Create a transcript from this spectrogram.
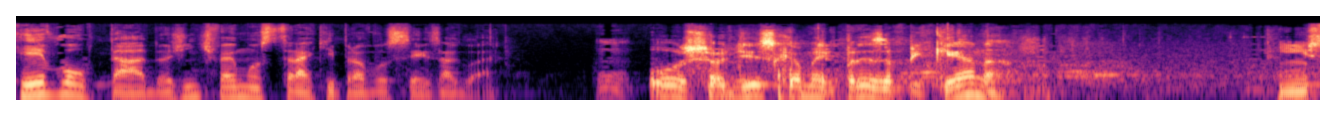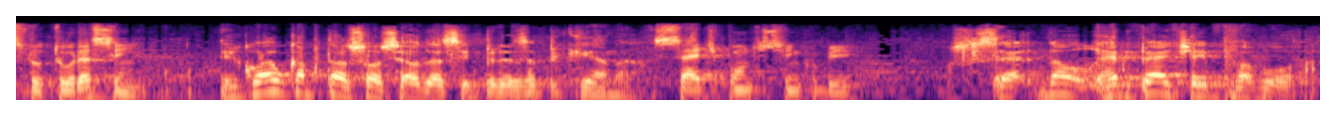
revoltado. A gente vai mostrar aqui pra vocês agora. O senhor disse que é uma empresa pequena. Em estrutura, sim. E qual é o capital social dessa empresa pequena? 7,5 bi. Não, repete aí, por favor.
